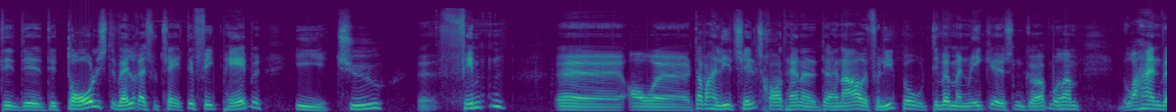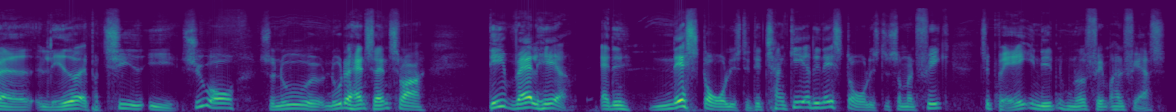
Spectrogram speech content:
det, det, det dårligste valgresultat, det fik Pape i 2015, Øh, og øh, der var han lige tiltrådt. Han, er, han arvede for Litbo. Det vil man ikke øh, sådan gøre op mod ham. Nu har han været leder af partiet i syv år, så nu, nu er det hans ansvar. Det valg her er det næstdårligste, det tangerer det næstdårligste, som man fik tilbage i 1975.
